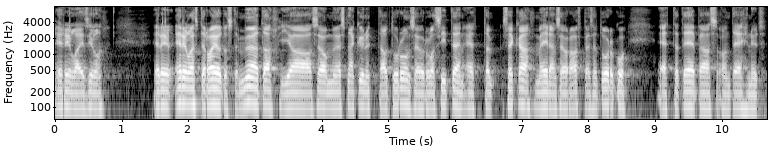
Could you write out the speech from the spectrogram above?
erilaisilla, eri, erilaisten rajoitusten myötä, ja se on myös näkynyt täällä Turun seudulla siten, että sekä meidän seura FPC Turku että TPS on tehnyt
